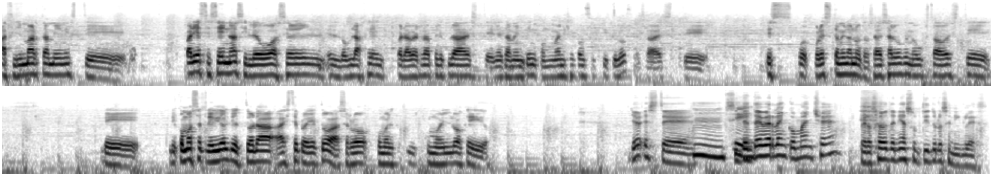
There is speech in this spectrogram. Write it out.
a filmar también este varias escenas y luego hacer el, el doblaje para ver la película este, netamente en Comanche con subtítulos. O sea, este es por, por eso también la nota, o sea, es algo que me ha gustado este de, de cómo se atrevió el director a, a este proyecto a hacerlo como él, como él lo ha querido. Yo, este. Mm, sí. Intenté verla en Comanche, pero solo tenía subtítulos en inglés.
